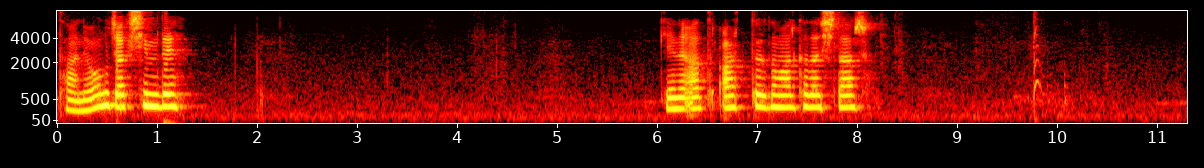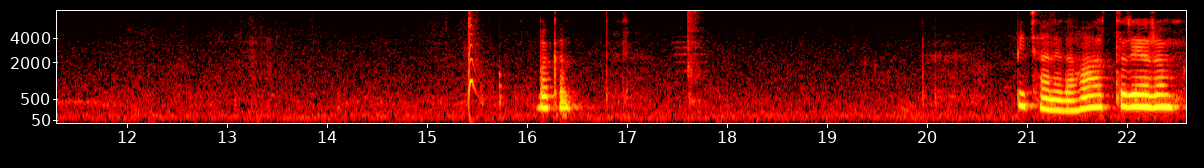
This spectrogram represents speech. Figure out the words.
tane olacak şimdi. Gene at, arttırdım arkadaşlar. Bakın. Bir tane daha arttırıyorum.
